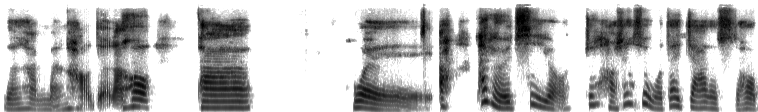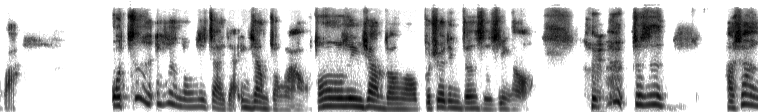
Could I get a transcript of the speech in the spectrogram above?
人还蛮好的。然后他会啊，他有一次有，就是好像是我在家的时候吧，我真的印象中是在家，印象中啊，通通都是印象中哦，不确定真实性哦，就是好像。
